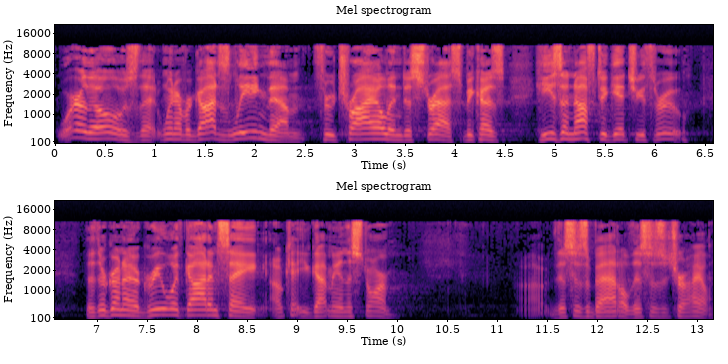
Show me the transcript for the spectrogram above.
Where are those that, whenever God's leading them through trial and distress, because He's enough to get you through, that they're going to agree with God and say, Okay, you got me in the storm. Uh, this is a battle, this is a trial.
